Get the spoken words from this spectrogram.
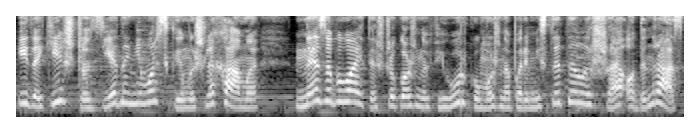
і такі, що з'єднані морськими шляхами. Не забувайте, що кожну фігурку можна перемістити лише один раз.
